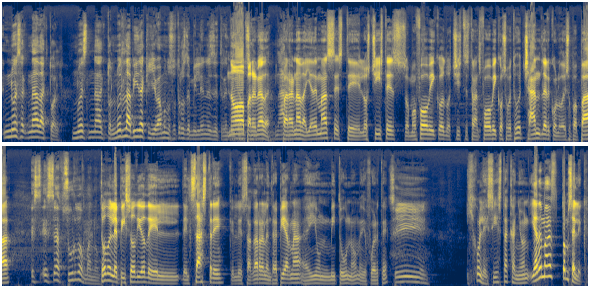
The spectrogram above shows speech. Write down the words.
no es nada actual. No es nada actual. No es la vida que llevamos nosotros de milenios de 30. No, para nada, para nada. Y además, este, los chistes homofóbicos, los chistes transfóbicos, sobre todo Chandler con lo de su papá. Es, es absurdo, mano. Todo el episodio del, del sastre que les agarra la entrepierna, ahí un Me Too, ¿no? Medio fuerte. Sí. Híjole, sí está cañón. Y además, Tom Selleck.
